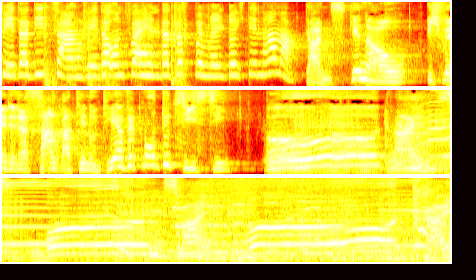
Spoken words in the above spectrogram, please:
Feder die Zahnräder und verhindert das Bimmeln durch den Hammer. Ganz genau. Ich werde das Zahnrad hin und her wippen und du ziehst sie. Und eins. Und zwei. Und drei.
